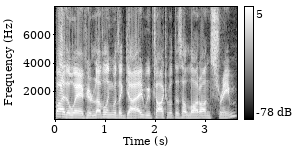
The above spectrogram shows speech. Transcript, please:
By the way, if you're leveling with a guide, we've talked about this a lot on stream.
